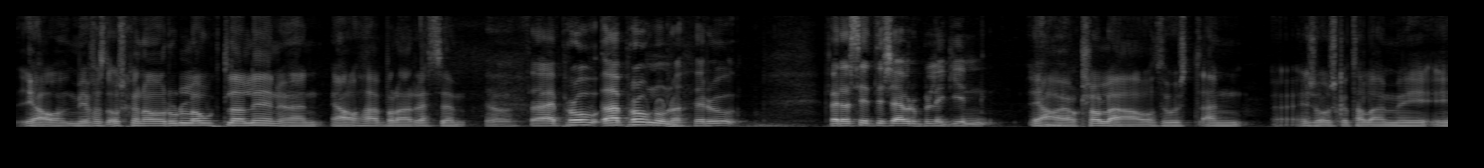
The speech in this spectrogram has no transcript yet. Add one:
Já, hérna mér fannst Óskar ná að rúla útlaða liðinu en já, það er bara rétt sem Já, það er próf, það er próf núna þegar þú fer að setja þessi Evropuleikin já, já, klálega og þú veist, en eins og Óskar talaði um í, í,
